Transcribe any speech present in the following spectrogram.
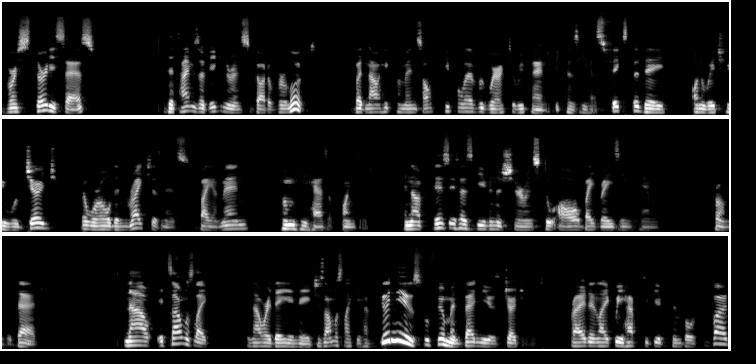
Verse 30 says, The times of ignorance God overlooked, but now he commands all people everywhere to repent because he has fixed a day on which he will judge the world in righteousness by a man whom he has appointed. And of this it has given assurance to all by raising him from the dead. Now, it's almost like in our day and age, it's almost like you have good news, fulfillment, bad news, judgment, right? And like we have to give them both. But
